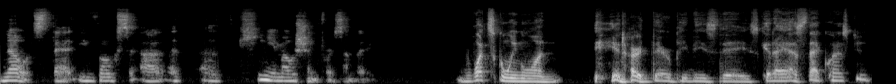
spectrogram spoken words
notes that evokes a, a key emotion for somebody. What's going on in art therapy these days? Can I ask that question?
